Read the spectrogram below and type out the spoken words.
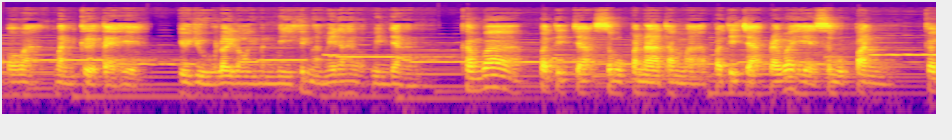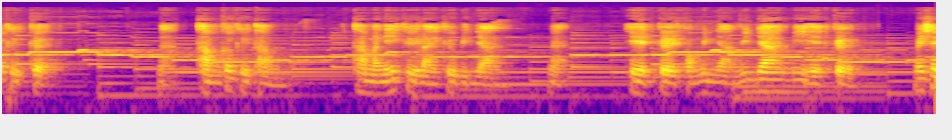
เพราะว่ามันเกิดแต่เหตุอยู่ๆลอยๆ มันมีขึ้นมาไม่ได้หรอกวิญญาณ คำว่าปฏิจจสมุปปนาธรรมา ปฏิจจแปลว่าเหตุสมุปปันก็คือเกิดนะธรรมก็คือธรรมธรรมอันนี้คืออะไรคือวิญญาณนะเหตุเกิดของวิญญาณวิญญาณมีเหตุเกิด ไม่ใช่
